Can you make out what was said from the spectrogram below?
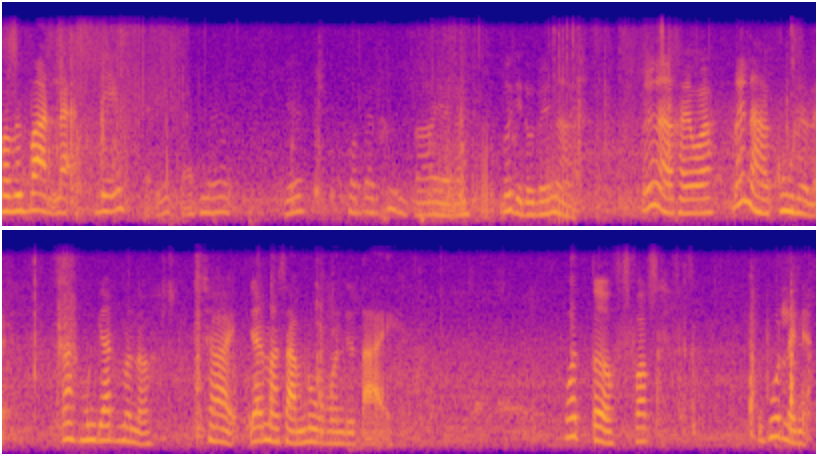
มาเป็นบ้านแหละเด็กเด็กกัดแล้วเด็กพอการขึ้นตายอะนะเลิกอย่าโดนน้อยหนาน้อยหนาใครวะน้อยหนากูเนี่ยแหละอะมึงยัดมันเหรอใช่ ยัดมาสามลูกมันจะตาย What the fuck กูพูดอะไรเนี่ย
